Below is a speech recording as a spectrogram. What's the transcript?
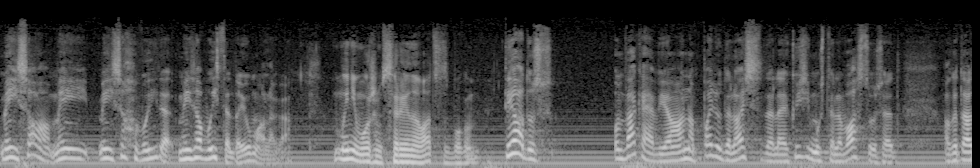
me ei saa , me ei , me ei saa võide , me ei saa võistelda Jumalaga . Мы не можем соревноваться с Богом. teadus on vägev ja annab paljudele asjadele ja küsimustele vastused , aga ta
